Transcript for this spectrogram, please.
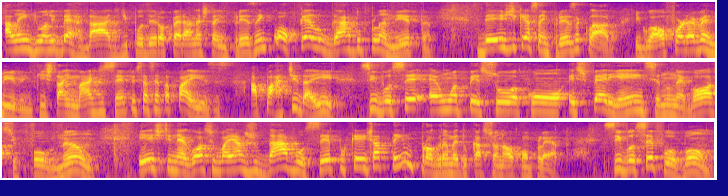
além de uma liberdade de poder operar nesta empresa em qualquer lugar do planeta desde que essa empresa, claro, igual Forever Living, que está em mais de 160 países. A partir daí, se você é uma pessoa com experiência no negócio ou não, este negócio vai ajudar você porque já tem um programa educacional completo. Se você for bom,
